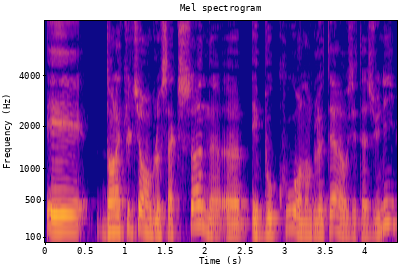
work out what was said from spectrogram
Et dans la culture anglo-saxonne, euh, et beaucoup en Angleterre et aux États-Unis,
